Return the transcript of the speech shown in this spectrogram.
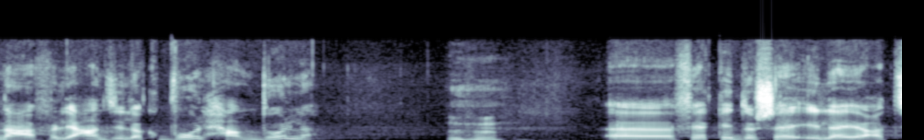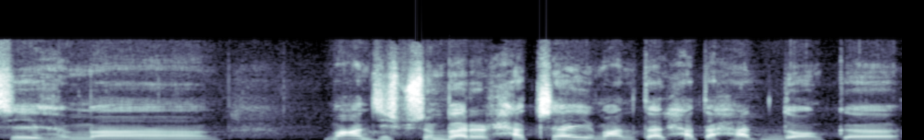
نعرف اللي عندي القبول الحمد لله. آه، فاقد شيء لا يعطيه ما ما عنديش باش نبرر حتى شيء معناتها لحتى حد. donc آه،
